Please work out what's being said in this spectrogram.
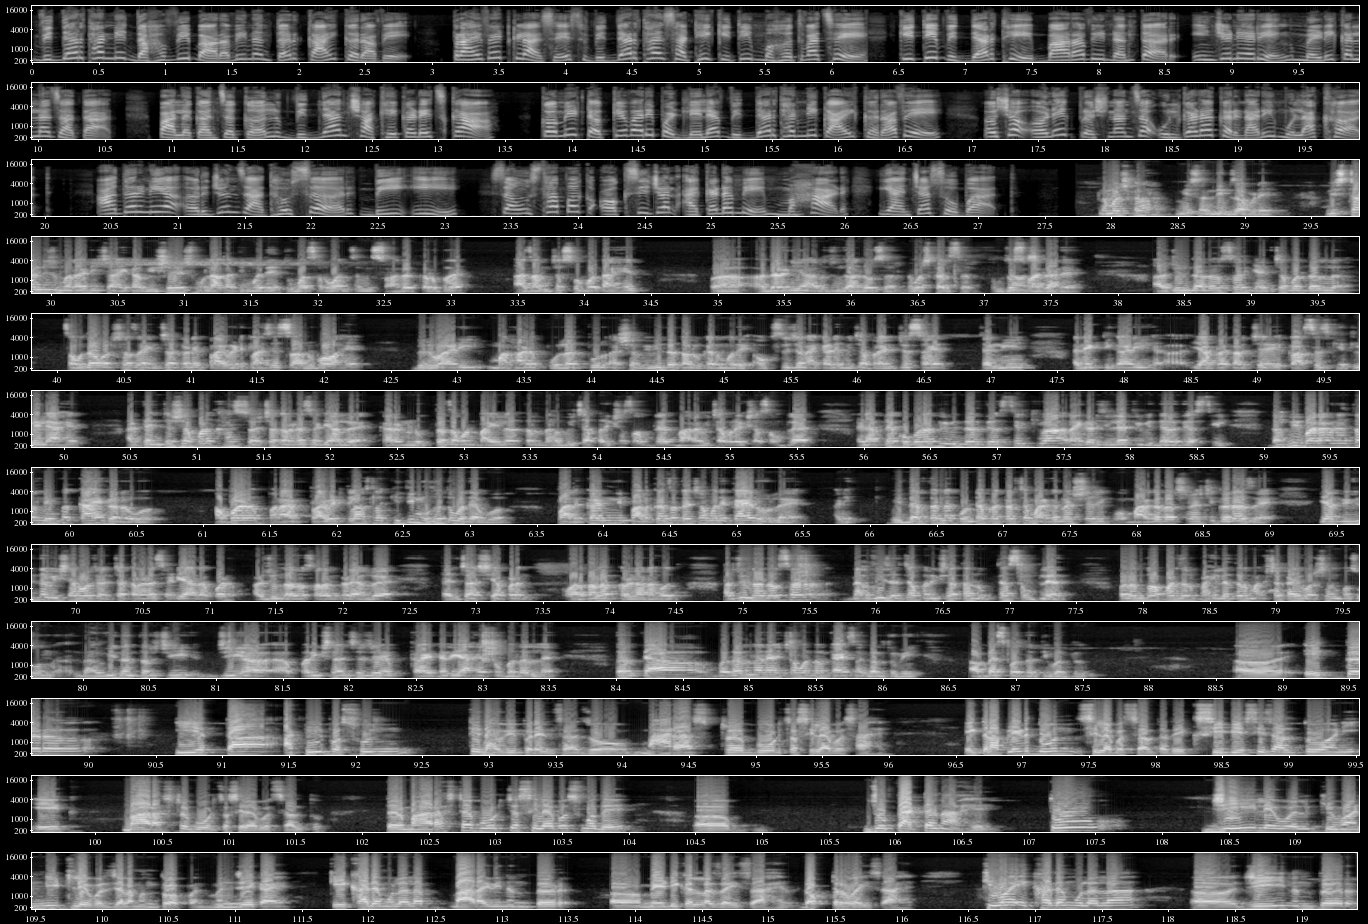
विद्यार्थ्यांनी दहावी बारावी नंतर काय करावे? प्रायव्हेट क्लासेस विद्यार्थ्यांसाठी किती महत्त्वाचे किती विद्यार्थी बारावी नंतर इंजिनिअरिंग मेडिकलला जातात? पालकांचं कल विज्ञान शाखेकडेच का? कमी टक्केवारी पडलेल्या विद्यार्थ्यांनी काय करावे? अशा अनेक प्रश्नांचा उलगडा करणारी मुलाखत. आदरणीय अर्जुन जाधव सर बीई संस्थापक ऑक्सिजन अकॅडमी महाड यांच्यासोबत. नमस्कार मी संदीप जावडे. निष्ठा न्यूज मराठीच्या एका विशेष मुलाखतीमध्ये तुम्हा सर्वांचं मी स्वागत करतोय. आज आमच्यासोबत आहेत आदरणीय अर्जुन जाधव सर. नमस्कार सर तुमचं. स्वागत आहे. अर्जुन जाधव सर यांच्याबद्दल चौदा वर्षाचा यांच्याकडे प्रायव्हेट क्लासेसचा अनुभव आहे. बिरवाडी महाड पोलादपूर अशा विविध तालुक्यांमध्ये ऑक्सिजन अकॅडमीच्या ब्रँचेस आहेत. त्यांनी अनेक ठिकाणी या प्रकारचे क्लासेस घेतलेले आहेत. आणि त्यांच्याशी आपण खास चर्चा करण्यासाठी आलोय. कारण नुकतंच आपण पाहिलं तर दहावीच्या परीक्षा संपल्यात बारावीच्या परीक्षा संपल्यात आणि आपल्या कोकणातील विद्यार्थी असतील किंवा रायगड जिल्ह्यातील विद्यार्थी असतील दहावी बारावी नंतर नेमकं काय करावं? आपण प्रायव्हेट क्लासला किती महत्त्व द्यावं? पालकांनी पालकांचा त्याच्यामध्ये काय रोल आहे? आणि विद्यार्थ्यांना कोणत्या प्रकारच्या मार्गदर्शनाची मार्गदर्शनाची गरज आहे? या विविध विषयांवर चर्चा करण्यासाठी आज आपण अर्जुन जाधव सरांकडे आलोय. त्यांच्याशी आपण वार्तालाप करणार आहोत. अर्जुन जाधव सर दहावीच्या परीक्षा आता नुकत्याच संपल्यात. परंतु आपण जर पाहिलं तर मागच्या काही वर्षांपासून दहावी नंतरची जी परीक्षांचे जे क्रायटेरिया आहे तो बदललाय. तर त्या बदलणाऱ्या याच्याबद्दल काय सांगाल तुम्ही? अभ्यास पद्धतीबद्दल. एक तर इयत्ता आठवी पासून ते दहावी पर्यंतचा जो महाराष्ट्र बोर्डचा सिलेबस आहे एक तर आपल्याकडे दोन सिलेबस चालतात. एक सीबीएसई चालतो आणि एक महाराष्ट्र बोर्डचा सिलेबस चालतो. तर महाराष्ट्र बोर्डच्या सिलेबसमध्ये जो पॅटर्न आहे तो जेई लेवल किंवा नीट लेवल ज्याला म्हणतो आपण. म्हणजे काय? की एखाद्या मुलाला बारावी नंतर मेडिकलला जायचं आहे डॉक्टर व्हायचं आहे. किंवा एखाद्या मुलाला जेई नंतर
